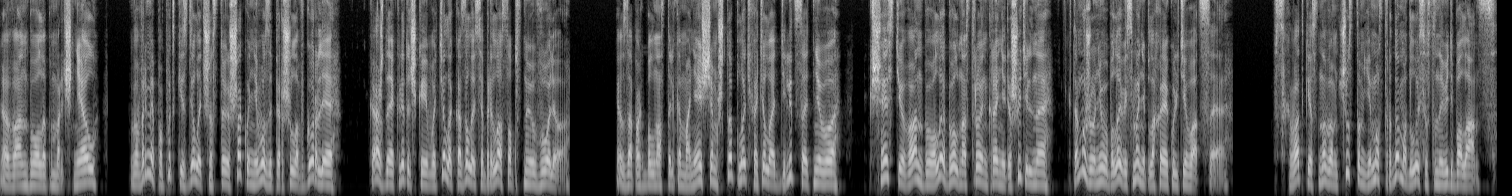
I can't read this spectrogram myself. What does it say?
Ван Буэлэ помрачнел. Во время попытки сделать шестой шаг у него запершило в горле. Каждая клеточка его тела, казалось, обрела собственную волю. Запах был настолько манящим, что плоть хотела отделиться от него — к счастью, Ван Буэлэ был настроен крайне решительно, к тому же у него была весьма неплохая культивация. В схватке с новым чувством ему с трудом удалось установить баланс.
